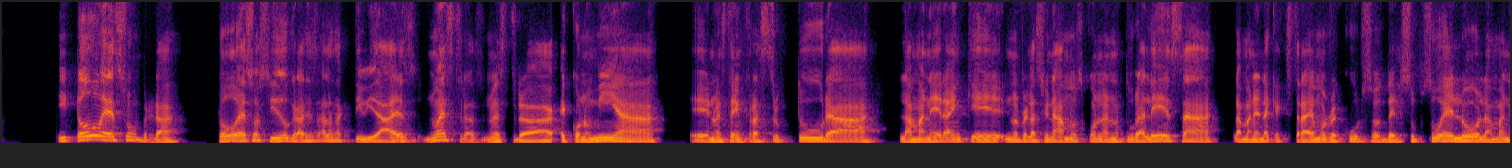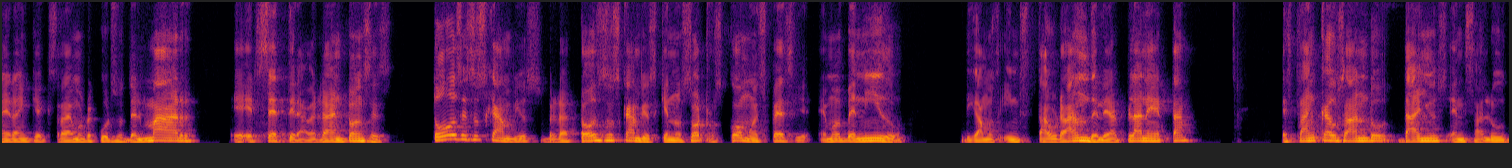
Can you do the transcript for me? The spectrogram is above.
y todo eso, ¿verdad? Todo eso ha sido gracias a las actividades nuestras, nuestra economía, eh, nuestra infraestructura, la manera en que nos relacionamos con la naturaleza, la manera que extraemos recursos del subsuelo, la manera en que extraemos recursos del mar, etcétera, ¿verdad? Entonces, todos esos cambios, ¿verdad? Todos esos cambios que nosotros como especie hemos venido, digamos, instaurándole al planeta, están causando daños en salud,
